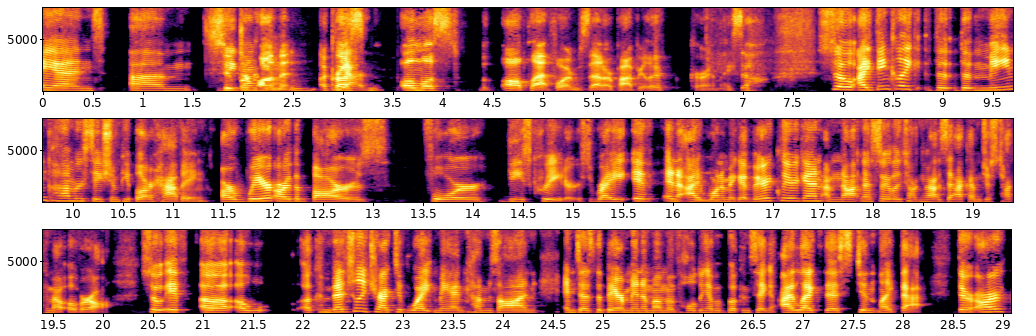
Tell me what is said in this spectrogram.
and um super common across yeah. almost all platforms that are popular currently so so i think like the the main conversation people are having are where are the bars for these creators right if and mm-hmm. i want to make it very clear again i'm not necessarily talking about zach i'm just talking about overall so if a, a a conventionally attractive white man comes on and does the bare minimum of holding up a book and saying, I like this, didn't like that. There are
